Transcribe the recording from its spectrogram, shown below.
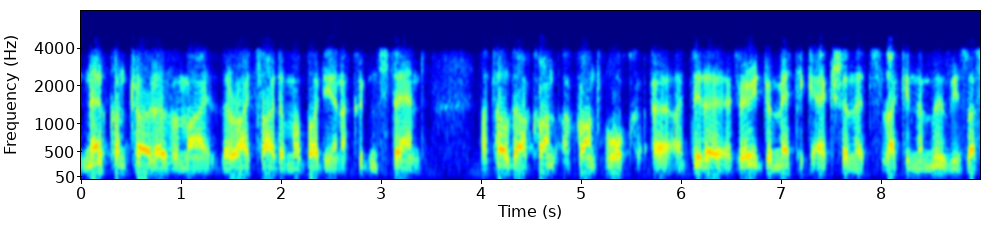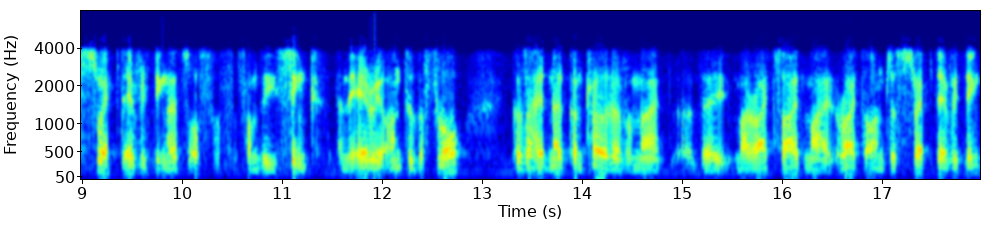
no control over my the right side of my body, and I couldn't stand. I told her I can't I can't walk. Uh, I did a, a, very dramatic action that's like in the movies. I swept everything that's off of, from the sink and the area onto the floor because I had no control over my uh, the my right side. My right arm just swept everything,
